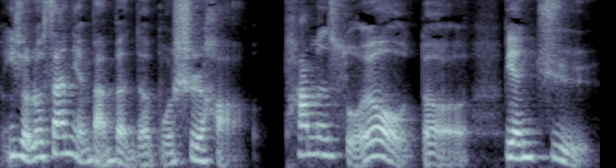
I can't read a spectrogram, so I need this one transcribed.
一九六三年版本的博士好，他们所有的编剧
